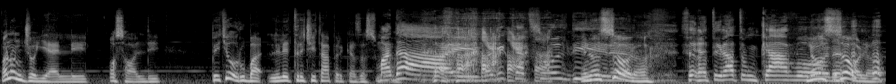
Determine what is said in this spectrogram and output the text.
ma non gioielli o soldi. Petiot ruba l'elettricità per casa sua. Ma dai, ma che cazzo vuol dire? E non solo, Si era tirato un cavo. non solo,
